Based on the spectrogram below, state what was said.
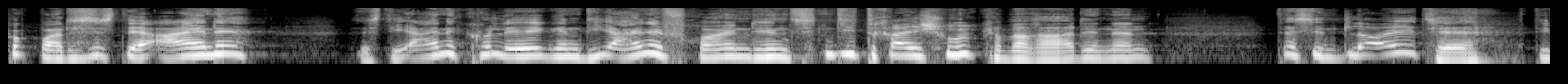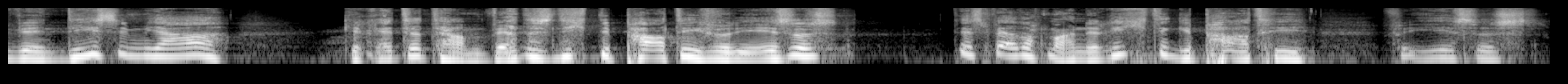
guck mal, das ist der eine, das ist die eine Kollegin, die eine Freundin, sind die drei Schulkameradinnen. Das sind Leute, die wir in diesem Jahr gerettet haben. Wäre das nicht eine Party für Jesus? Das wäre doch mal eine richtige Party für Jesus.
